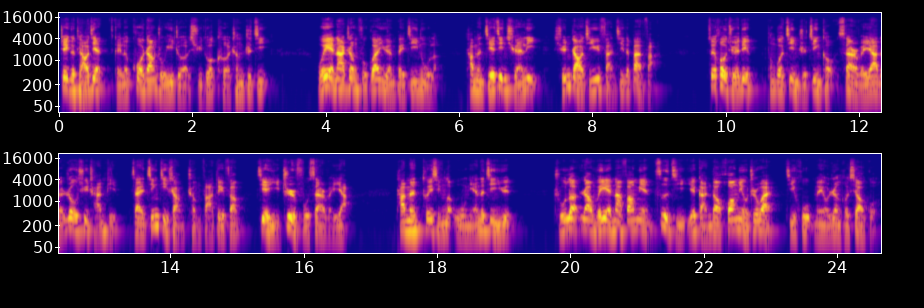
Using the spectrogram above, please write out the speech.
这个条件给了扩张主义者许多可乘之机。维也纳政府官员被激怒了，他们竭尽全力寻找给予反击的办法，最后决定通过禁止进口塞尔维亚的肉畜产品，在经济上惩罚对方。借以制服塞尔维亚，他们推行了五年的禁运，除了让维也纳方面自己也感到荒谬之外，几乎没有任何效果。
